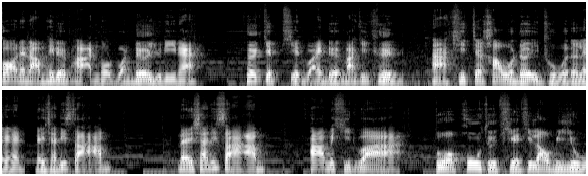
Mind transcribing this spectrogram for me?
ก็แนะนำให้เดินผ่านโหนดวันเดอร์อยู่ดีนะ เพื่อเก็บเทียนไว้เดินมากยิ่งขึ้น หากคิดจะเข้า Wonder into Wonderland ในชั้นที่ 3 ในชั้นที่ 3 ถ้าไม่คิดว่าตัวผู้ถือเทียนที่เรามีอยู่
